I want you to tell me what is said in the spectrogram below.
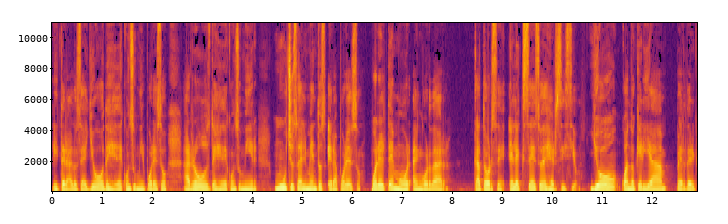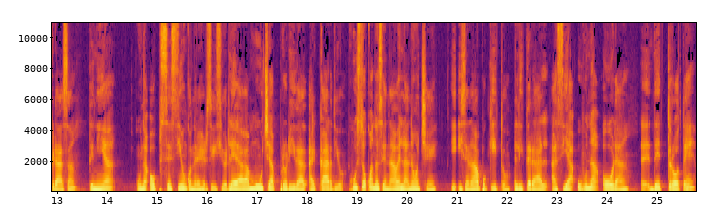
Literal, o sea, yo dejé de consumir por eso arroz, dejé de consumir muchos alimentos, era por eso, por el temor a engordar. 14. El exceso de ejercicio. Yo cuando quería perder grasa, tenía una obsesión con el ejercicio. Le daba mucha prioridad al cardio. Justo cuando cenaba en la noche y, cenaba poquito, literal hacía una hora eh, de trote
